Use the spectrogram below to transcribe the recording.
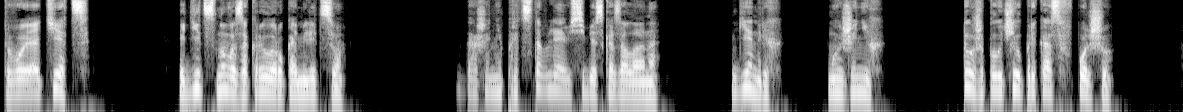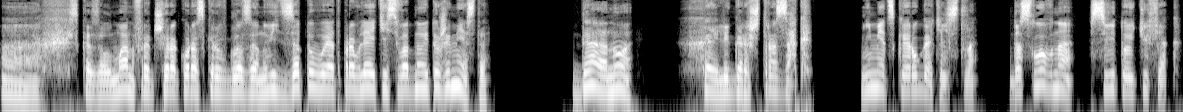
Твой отец...» Эдит снова закрыла руками лицо. «Даже не представляю себе», — сказала она. «Генрих, мой жених, тоже получил приказ в Польшу». «Ах», — сказал Манфред, широко раскрыв глаза, «но ведь зато вы отправляетесь в одно и то же место». «Да, но...» «Хайлигарштразак». Немецкое ругательство. Дословно «святой тюфяк».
